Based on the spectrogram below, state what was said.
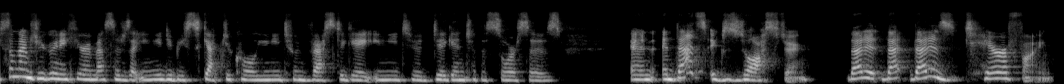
sometimes you're going to hear a message that you need to be skeptical, you need to investigate, you need to dig into the sources. And and that's exhausting. That is that that is terrifying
